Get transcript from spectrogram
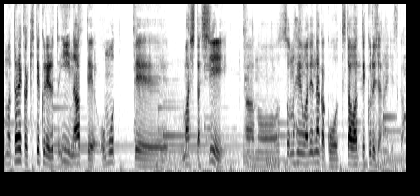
まあ、誰か来てくれるといいなって思ってましたしあのその辺はねなんかこう伝わってくるじゃないですか。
